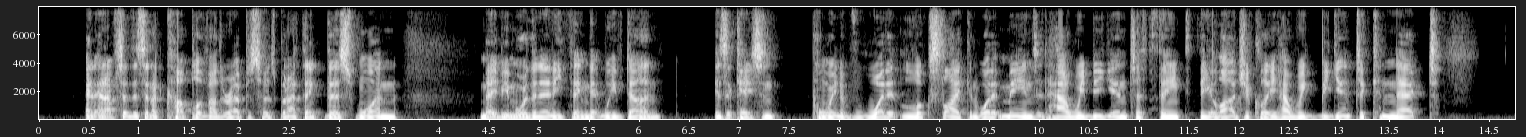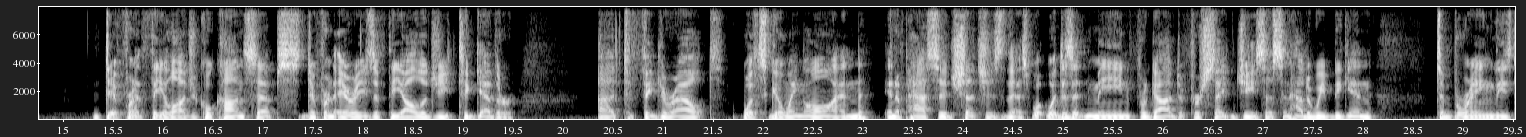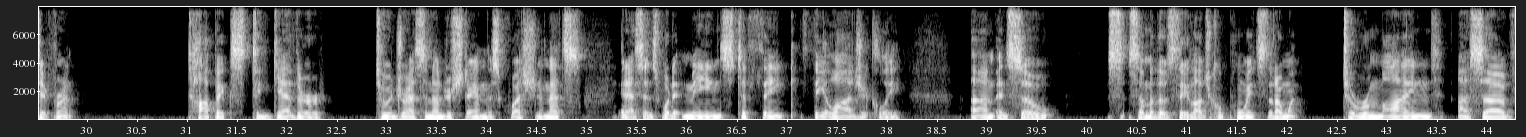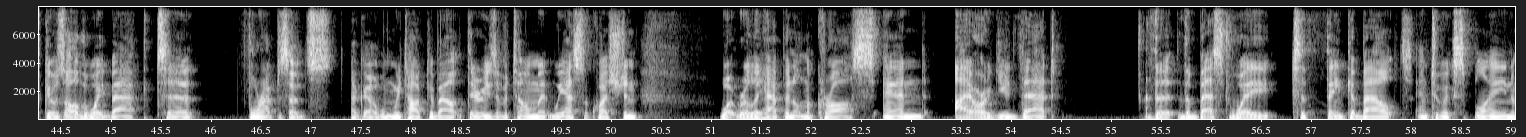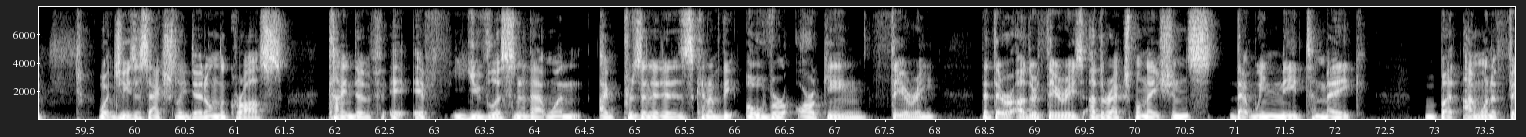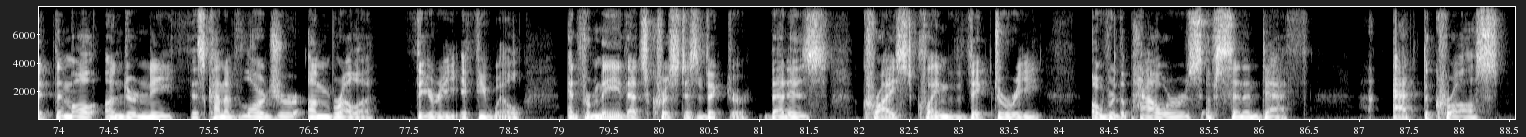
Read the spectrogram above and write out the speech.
and, and I've said this in a couple of other episodes, but I think this one, maybe more than anything that we've done, is a case in point of what it looks like and what it means and how we begin to think theologically, how we begin to connect different theological concepts, different areas of theology together uh, to figure out what's going on in a passage such as this. What what does it mean for God to forsake Jesus, and how do we begin to bring these different topics together to address and understand this question? And that's in essence what it means to think theologically. Um, and so, s- some of those theological points that I want to remind us of goes all the way back to four episodes ago when we talked about theories of atonement. We asked the question, what really happened on the cross? And I argued that the the best way to think about and to explain what Jesus actually did on the cross kind of if you've listened to that one I presented it as kind of the overarching theory that there are other theories other explanations that we need to make but I want to fit them all underneath this kind of larger umbrella theory if you will and for me that's Christus Victor that is Christ claimed victory over the powers of sin and death. At the cross,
